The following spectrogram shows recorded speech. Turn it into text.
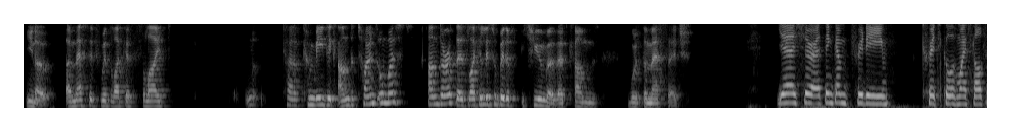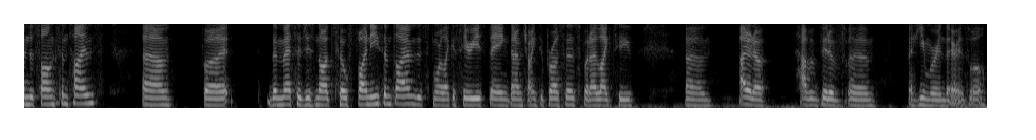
you know, a message with like a slight kind of comedic undertones almost under it. There's like a little bit of humor that comes with the message. Yeah, sure. I think I'm pretty critical of myself in the song sometimes. Um, but the message is not so funny sometimes. It's more like a serious thing that I'm trying to process, but I like to, um, I don't know, have a bit of um, a humor in there as well.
